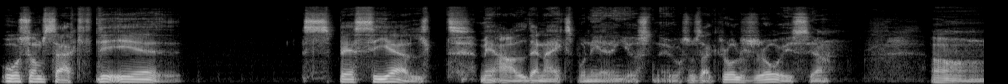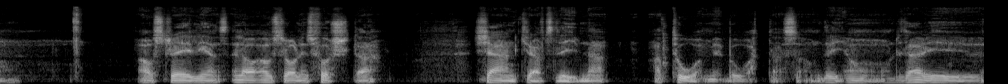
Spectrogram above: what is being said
Och som sagt, det är speciellt med all denna exponering just nu. Och som sagt, Rolls Royce, ja. ja. Australiens, eller Australiens första kärnkraftsdrivna Atomubåt, Alltså. Det, ja, det där är ju...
